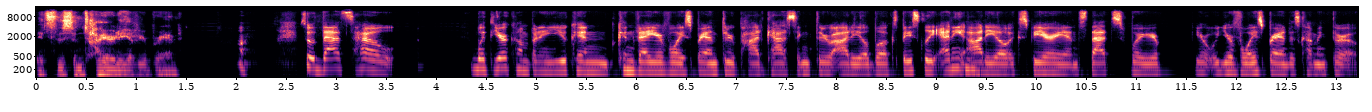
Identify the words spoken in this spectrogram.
It's this entirety of your brand. Huh. So that's how. With your company, you can convey your voice brand through podcasting, through audiobooks, basically any mm-hmm. audio experience. That's where your your your voice brand is coming through.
